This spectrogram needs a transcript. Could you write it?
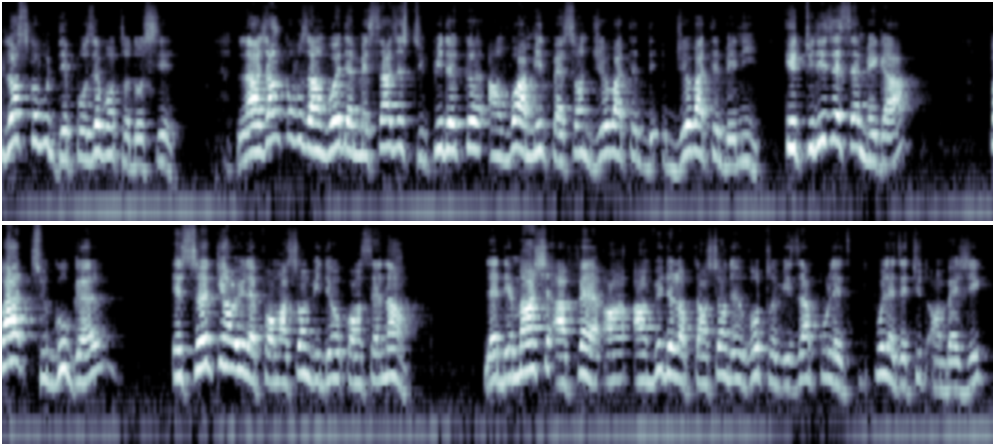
lorsque vous déposez votre dossier, l'argent que vous envoyez des messages stupides que envoie à 1000 personnes, Dieu va te, Dieu va te bénir. Utilisez ces mégas, pas sur Google, et ceux qui ont eu les formations vidéo concernant les démarches à faire en, vue de l'obtention de votre visa pour les, études en Belgique,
